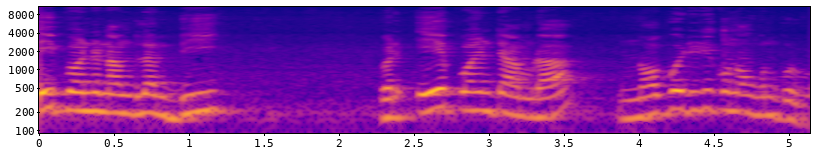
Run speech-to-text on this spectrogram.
এই পয়েন্টের নাম দিলাম বি এবার এ পয়েন্টে আমরা নব্বই ডিগ্রি কোণ অঙ্কন করব।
